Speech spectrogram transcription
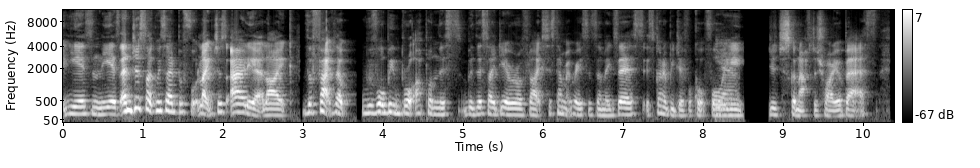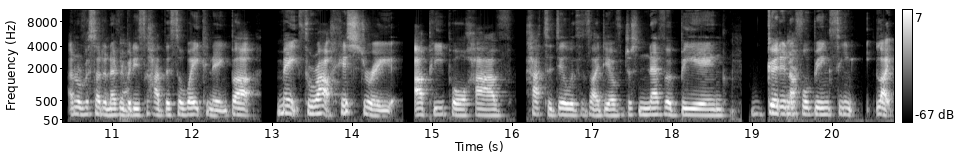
it years and years and just like we said before like just earlier like the fact that we've all been brought up on this with this idea of like systemic racism exists it's going to be difficult for Yeah. you you're just going to have to try your best and all of a sudden everybody's had this awakening but mate throughout history our people have had to deal with this idea of just never being good enough or being seen like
